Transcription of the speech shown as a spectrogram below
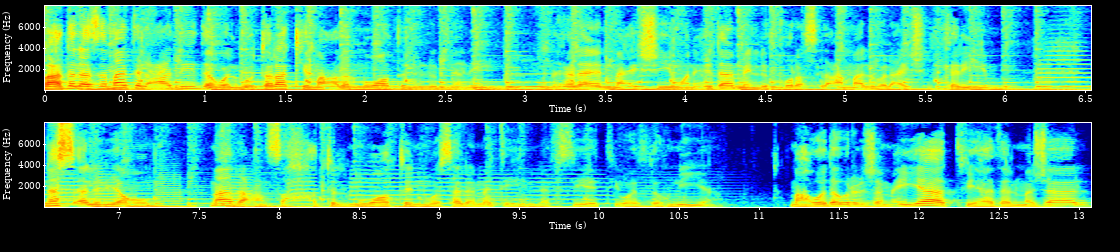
بعد الأزمات العديدة والمتراكمة على المواطن اللبناني من غلاء معيشي وانعدام لفرص العمل والعيش الكريم نسأل اليوم ماذا عن صحة المواطن وسلامته النفسية والذهنية؟ ما هو دور الجمعيات في هذا المجال؟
